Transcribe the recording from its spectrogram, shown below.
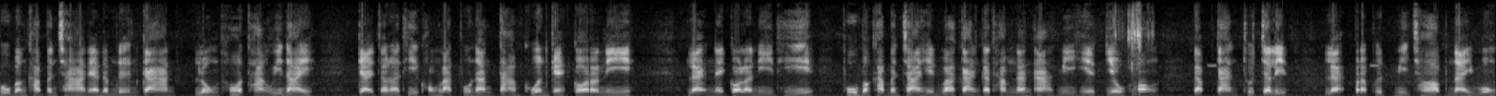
ผู้บังคับบัญชาเนี่ยดำเนินการลงโทษทางวินัย แก่เจ้าหน้าที่ของรัฐผู้นั้นตามควรแก่กรณี และในกรณีที่ผู้บังคับบัญชาเห็นว่าการกระทำนั้นอาจมีเหตุเกี่ยวข้องกับการทุจริต และประพฤติมิชอบในวง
